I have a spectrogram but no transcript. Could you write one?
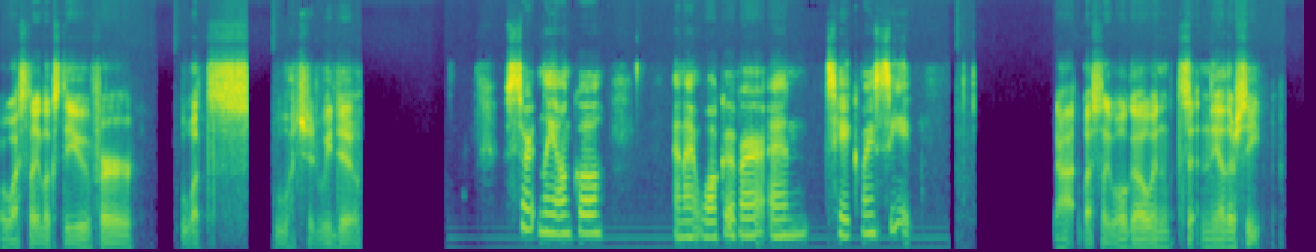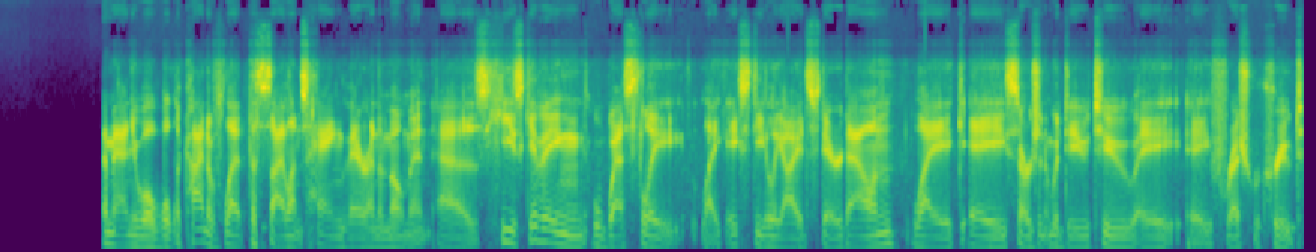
Wesley looks to you for what's what should we do? Certainly, Uncle. And I walk over and take my seat. Uh, Wesley will go and sit in the other seat. Emmanuel will kind of let the silence hang there in the moment as he's giving Wesley like a steely eyed stare down, like a sergeant would do to a, a fresh recruit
